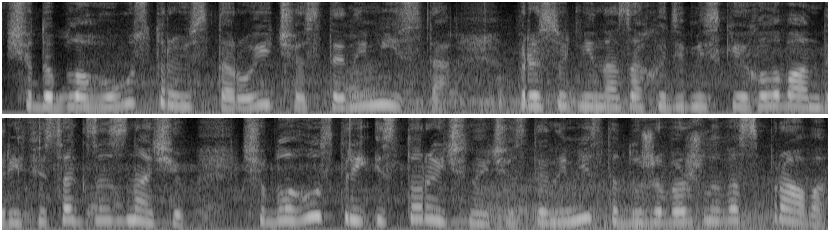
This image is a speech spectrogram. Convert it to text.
щодо благоустрою старої частини міста. Присутній на заході міський голова Андрій Фісак зазначив, що благоустрій історичної частини міста дуже важлива справа,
